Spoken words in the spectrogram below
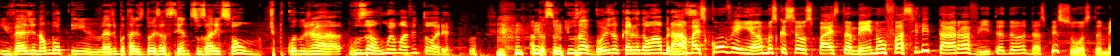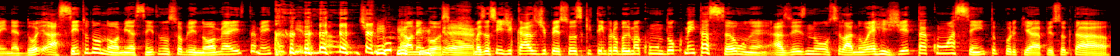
em vez de não bot- em vez de botarem os dois acentos, usarem só um. Tipo, quando já usa um é uma vitória. A pessoa que usa dois, eu quero dar um abraço. Não, mas convenhamos que seus pais também não facilitaram a vida do- das pessoas também, né? Do, acento no nome, acento no sobrenome, aí também tá querendo dificultar o negócio. É. Mas eu sei de casos de pessoas que têm problema com documentação, né? Às vezes, no, sei lá, no RG tá com acento, porque a pessoa que tá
